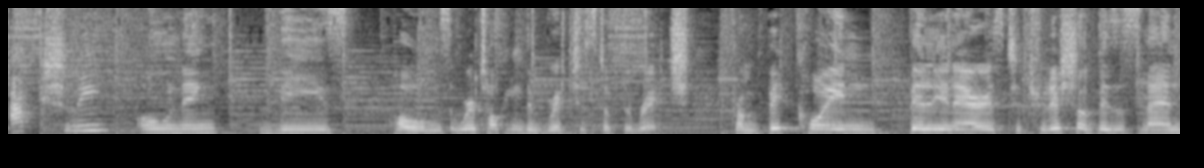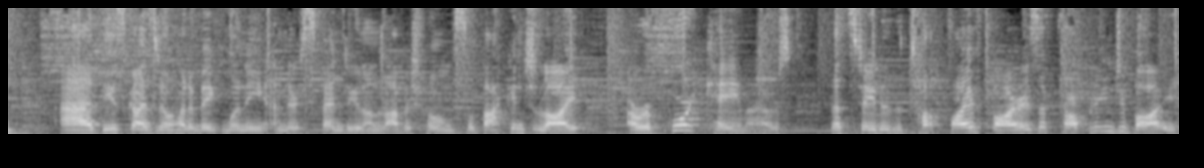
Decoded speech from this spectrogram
actually owning these homes? We're talking the richest of the rich from Bitcoin billionaires to traditional businessmen. Uh, these guys know how to make money and they're spending it on lavish homes. So back in July, a report came out that stated the top five buyers of property in Dubai,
